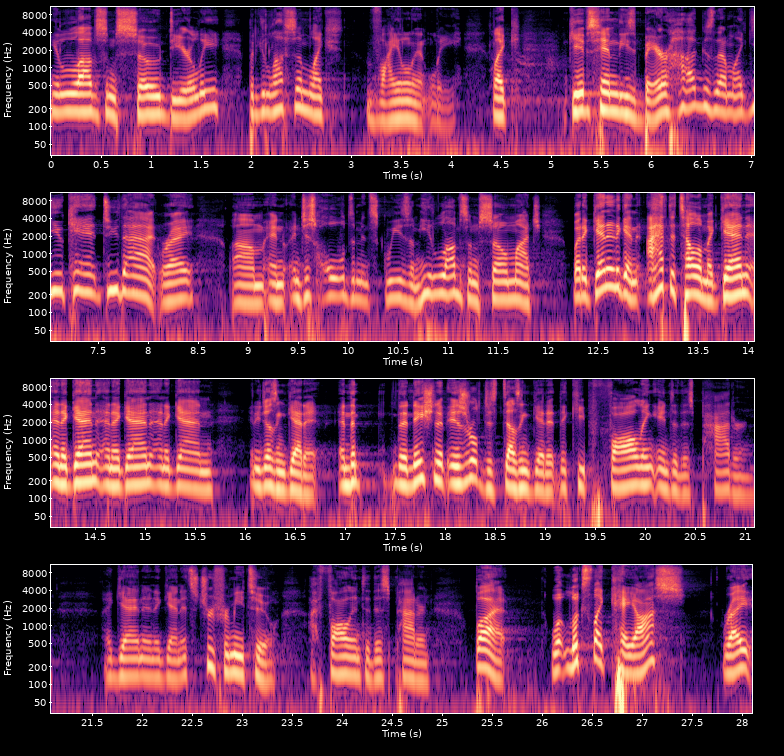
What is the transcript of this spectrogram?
He loves him so dearly, but he loves him like violently. Like, gives him these bear hugs that I'm like, you can't do that, right? Um, and, and just holds him and squeezes him. He loves him so much. But again and again, I have to tell him again and again and again and again, and he doesn't get it. And the, the nation of Israel just doesn't get it. They keep falling into this pattern again and again. It's true for me too. I fall into this pattern. But what looks like chaos, right?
